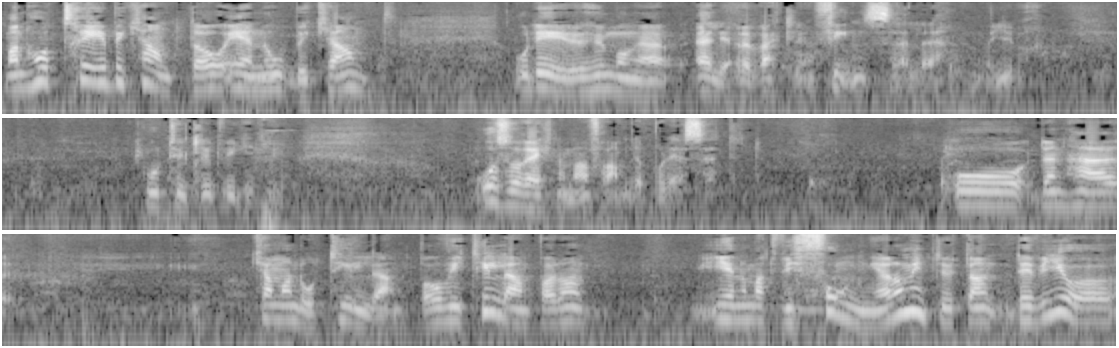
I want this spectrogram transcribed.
man har tre bekanta och en obekant. Och det är ju hur många älgar det verkligen finns eller djur. Godtyckligt vilket djur. Och så räknar man fram det på det sättet. Och den här kan man då tillämpa. Och vi tillämpar den genom att vi fångar dem inte utan det vi gör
